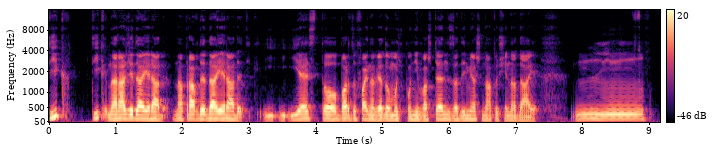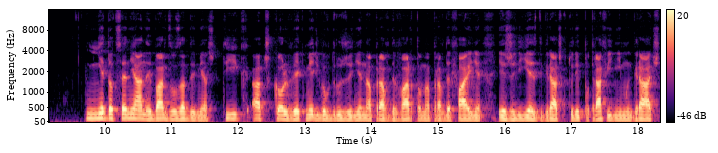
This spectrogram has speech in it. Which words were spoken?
Tik, tik na razie daje radę. Naprawdę daje radę tik. I, I jest to bardzo fajna wiadomość, ponieważ ten zadymiarz na to się nadaje. Mm, niedoceniany bardzo zadymiarz Tik, aczkolwiek mieć go w drużynie naprawdę warto, naprawdę fajnie. Jeżeli jest gracz, który potrafi nim grać,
